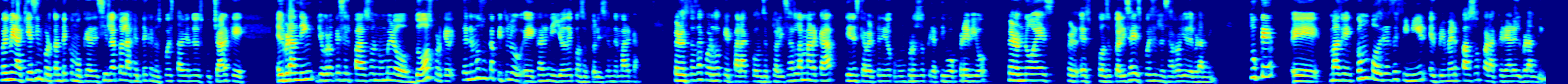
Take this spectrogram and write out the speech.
Pues mira, aquí es importante como que decirle a toda la gente que nos puede estar viendo y escuchar que el branding yo creo que es el paso número dos, porque tenemos un capítulo, eh, Karen y yo, de conceptualización de marca. Pero estás de acuerdo que para conceptualizar la marca tienes que haber tenido como un proceso creativo previo, pero no es, conceptualizar y después el desarrollo de branding. ¿Tú qué, eh, más bien, cómo podrías definir el primer paso para crear el branding?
